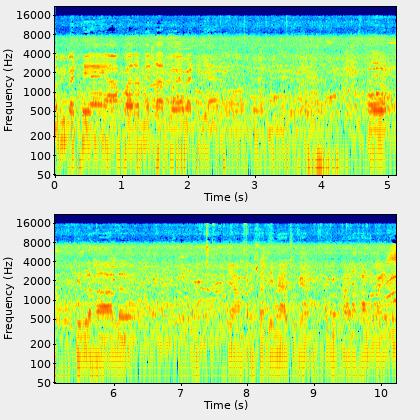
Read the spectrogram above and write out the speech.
अभी बैठे हैं यहाँ पर, मेरे साथ जोया बैठी है और है हैं। और फ़िलहाल यहाँ पर शादी में आ चुके हैं हम। अभी खाना खाना खाएँगे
